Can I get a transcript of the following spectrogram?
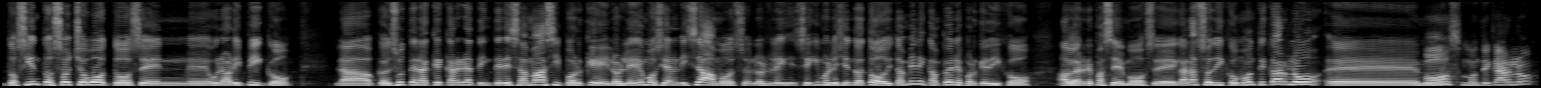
208 votos en eh, una hora y pico. La consulta era qué carrera te interesa más y por qué. Los leemos y analizamos, los le seguimos leyendo a todo. Y también en campeones porque dijo, a ver, repasemos. Eh, Galazo dijo Monte Carlo. Eh, Vos, Monte Carlo.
